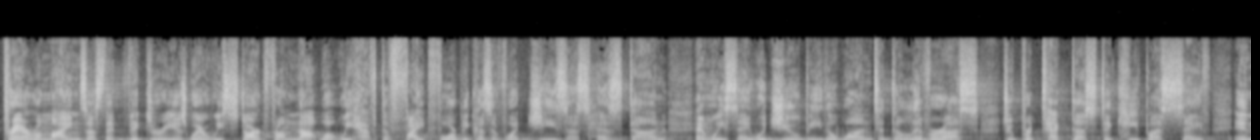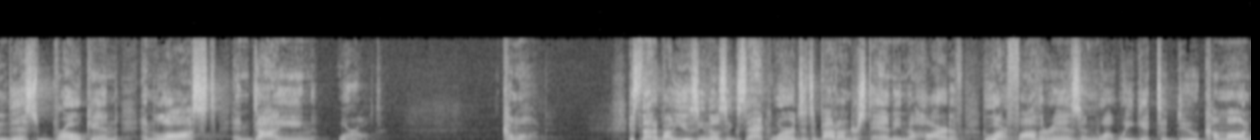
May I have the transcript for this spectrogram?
Prayer reminds us that victory is where we start from, not what we have to fight for because of what Jesus has done. And we say, Would you be the one to deliver us, to protect us, to keep us safe in this broken and lost and dying world? Come on. It's not about using those exact words, it's about understanding the heart of who our Father is and what we get to do. Come on.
